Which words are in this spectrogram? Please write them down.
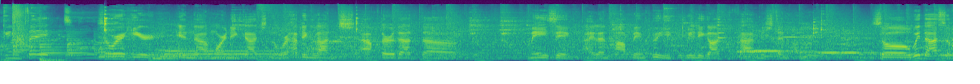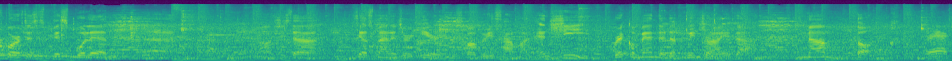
Second place. So we're here in uh, Morning Catch. No, we're having lunch after that uh, amazing island hopping. We really got famished and hungry. So with us, of course, this is Miss Bullet. Uh, uh, she's the sales manager here in Discovery Samal. And she recommended that we try the Nam Tok. Correct.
